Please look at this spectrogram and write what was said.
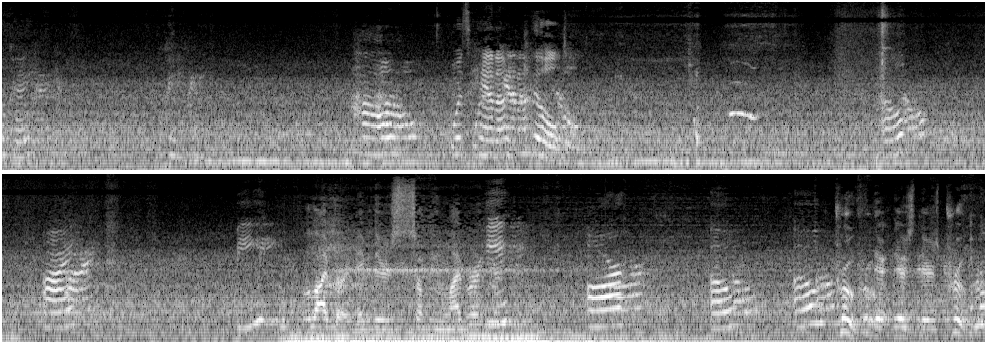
Okay. Okay. How was Hannah killed? L I B The library. Maybe there's something in the library. E R O O Proof. There, there's there's proof. in the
